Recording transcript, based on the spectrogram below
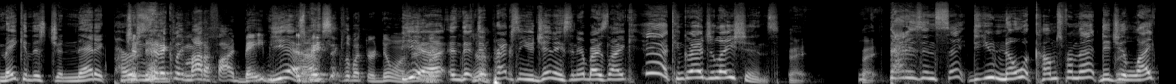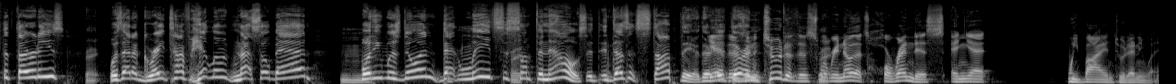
making this genetic person. Genetically modified baby. Yeah. is basically what they're doing. Yeah, and they're, they're practicing eugenics, and everybody's like, "Yeah, congratulations." Right. Right. That is insane. Do you know what comes from that? Did you like the 30s? Right. Was that a great time for Hitler? Not so bad. Mm-hmm. What he was doing that leads to something else. It, it doesn't stop there. They're, yeah. they're There's an in- intuitiveness where we know that's horrendous, and yet we buy into it anyway.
